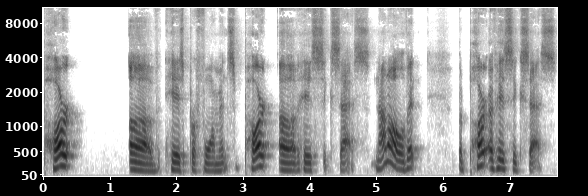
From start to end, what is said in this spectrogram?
part of his performance, part of his success, not all of it, but part of his success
